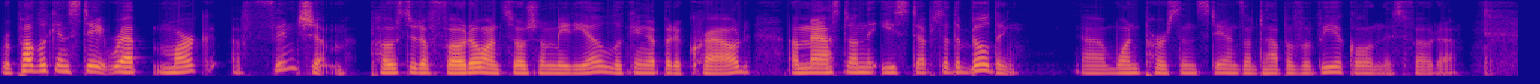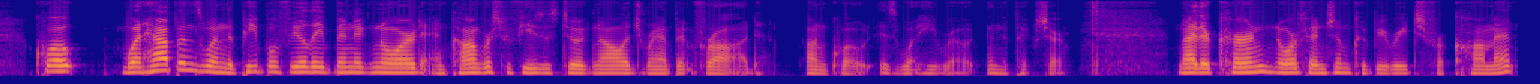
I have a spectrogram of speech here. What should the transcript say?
Republican State Rep Mark Finchem posted a photo on social media looking up at a crowd amassed on the east steps of the building. Uh, one person stands on top of a vehicle in this photo. Quote, what happens when the people feel they've been ignored and Congress refuses to acknowledge rampant fraud, unquote, is what he wrote in the picture. Neither Kern nor Finchem could be reached for comment.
